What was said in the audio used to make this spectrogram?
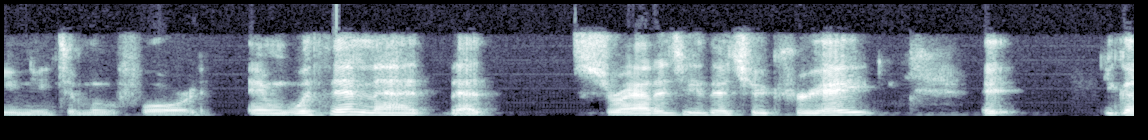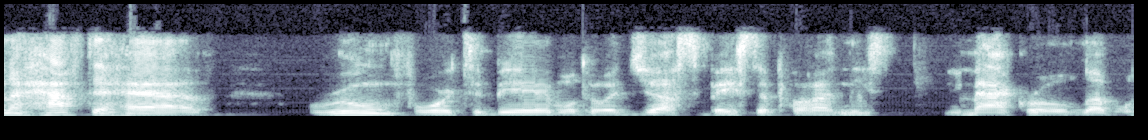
you need to move forward. And within that that strategy that you create, it, you're going to have to have room for it to be able to adjust based upon these macro level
